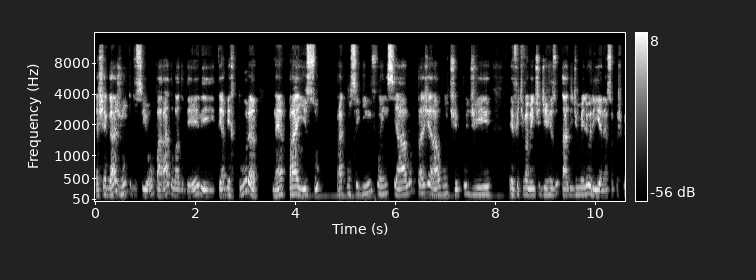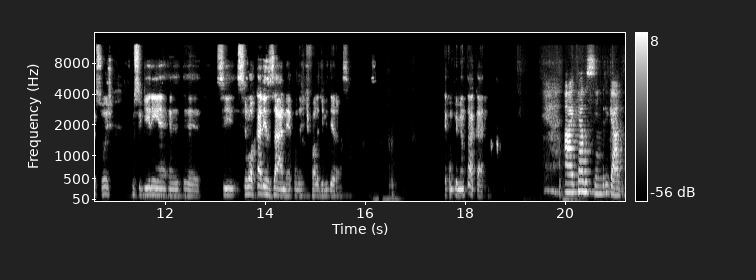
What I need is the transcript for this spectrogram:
É chegar junto do CEO, parar do lado dele e ter abertura né, para isso, para conseguir influenciá-lo para gerar algum tipo de, efetivamente, de resultado e de melhoria, né? Só para as pessoas conseguirem é, é, é, se, se localizar, né, quando a gente fala de liderança. Quer complementar, Karen? Ai, quero sim, obrigada.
